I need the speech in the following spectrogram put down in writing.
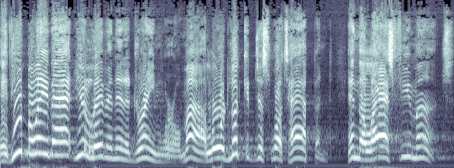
If you believe that, you're living in a dream world. My Lord, look at just what's happened in the last few months.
